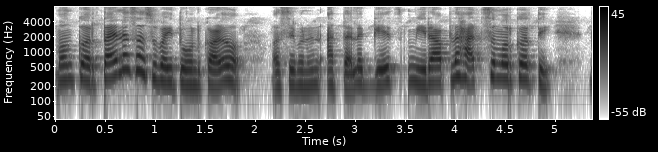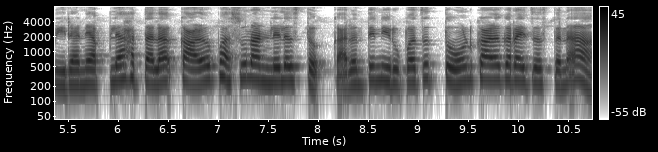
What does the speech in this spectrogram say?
मग करताय ना सासूबाई तोंड काळं? असे म्हणून आता लगेच मीरा आपला हात समोर करते. मीराने आपल्या हाताला काळं फासून आणलेलं असतं. कारण ते निरूपाचं तोंड काळं करायचं असतं ना.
